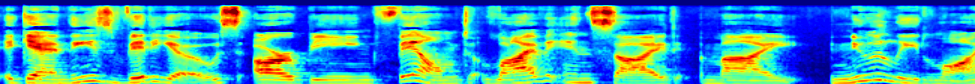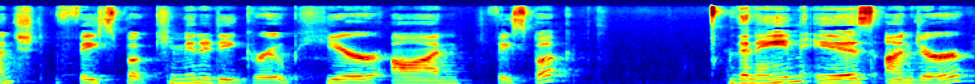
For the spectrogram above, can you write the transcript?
Again these videos are being filmed live inside my newly launched facebook community group here on facebook the name is under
